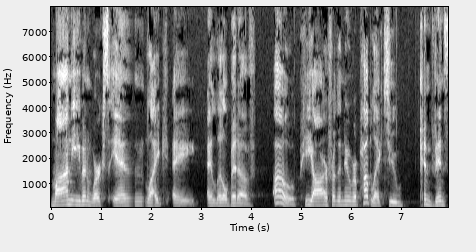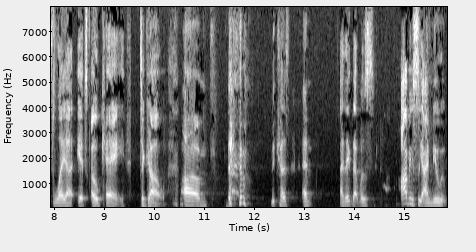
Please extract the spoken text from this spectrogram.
Mon even works in like a a little bit of oh PR for the New Republic to convince Leia it's okay to go. Um, because and I think that was obviously I knew it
